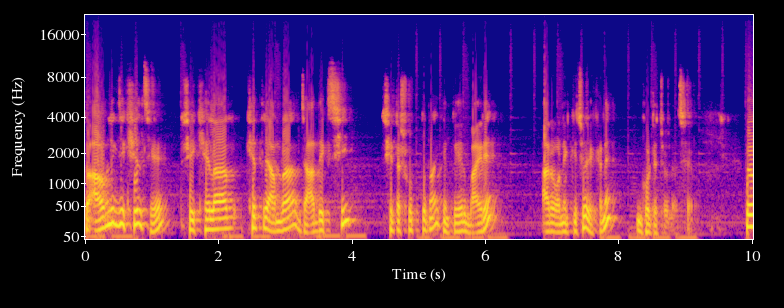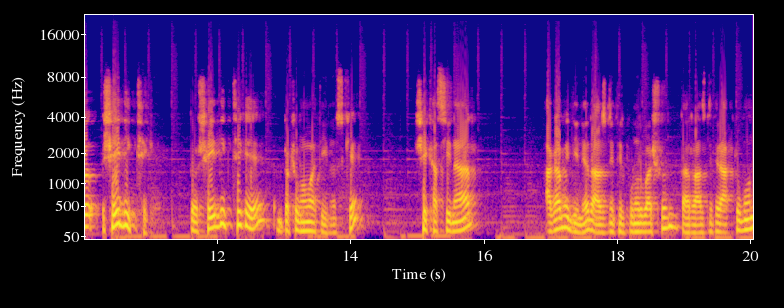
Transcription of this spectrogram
তো আওয়ামী লীগ যে খেলছে, সেই খেলার ক্ষেত্রে আমরা যা দেখছি সেটা সত্য নয়, কিন্তু এর বাইরে আরও অনেক কিছু এখানে ঘটে চলেছে। তো সেই দিক থেকে, তো সেই দিক থেকে ডক্টর মোহাম্মদ ইউনুসকে শেখ হাসিনার আগামী দিনে রাজনীতির পুনর্বাসন, তার রাজনীতির আক্রমণ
